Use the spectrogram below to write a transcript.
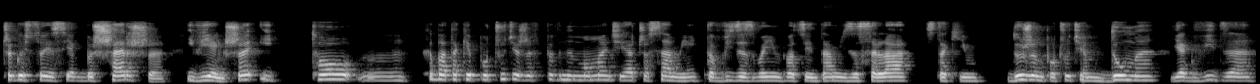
czegoś, co jest jakby szersze i większe. I to hmm, chyba takie poczucie, że w pewnym momencie ja czasami to widzę z moimi pacjentami ze sela z takim dużym poczuciem dumy, jak widzę,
